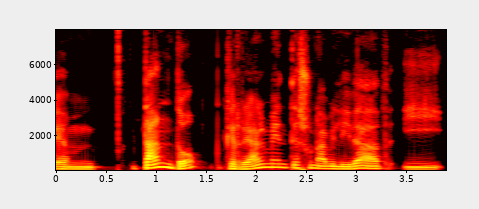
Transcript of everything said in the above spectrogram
Em, tanto que realmente es una habilidad y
